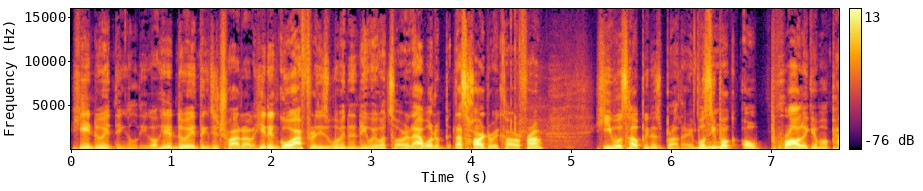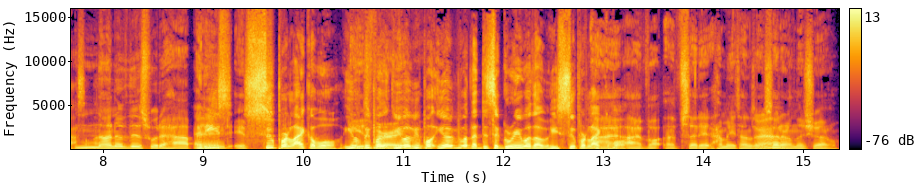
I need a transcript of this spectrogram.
He didn't do anything illegal. He didn't do anything to try to. He didn't go after these women in any way whatsoever. That would have. That's hard to recover from. He was helping his brother. Most mm. people oh probably give him a pass on that. None of this would have happened. And he's if super likable. Even people, very- even people, even people that disagree with him, he's super likable. I, I've I've said it how many times have I said it on the show,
